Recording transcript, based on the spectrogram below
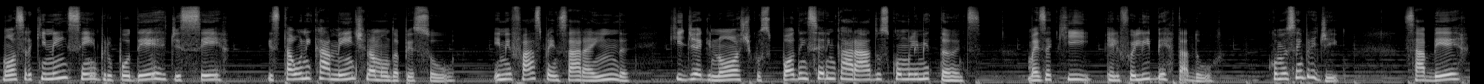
mostra que nem sempre o poder de ser está unicamente na mão da pessoa e me faz pensar ainda que diagnósticos podem ser encarados como limitantes, mas aqui ele foi libertador. Como eu sempre digo, saber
